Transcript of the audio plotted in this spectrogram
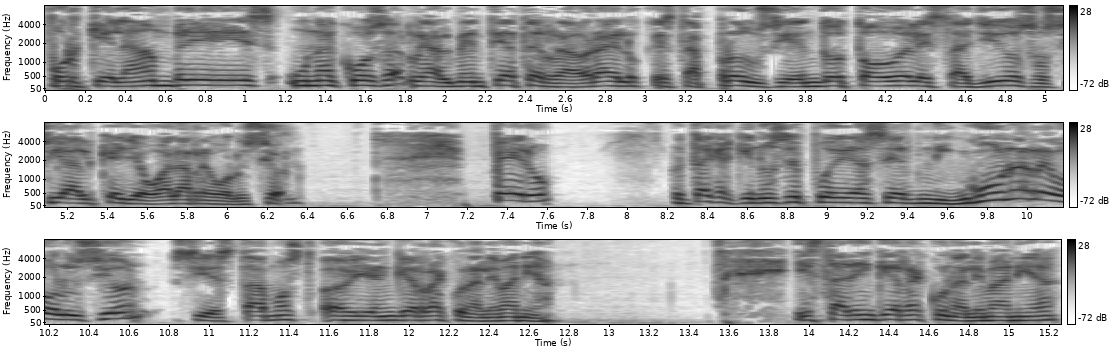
porque el hambre es una cosa realmente aterradora de lo que está produciendo todo el estallido social que llevó a la revolución. Pero, ahorita que aquí no se puede hacer ninguna revolución si estamos todavía en guerra con Alemania estar en guerra con Alemania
